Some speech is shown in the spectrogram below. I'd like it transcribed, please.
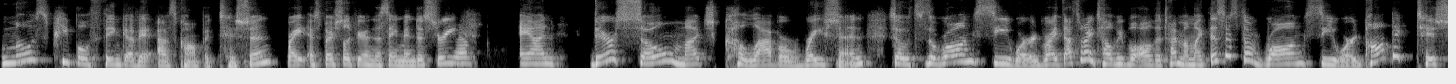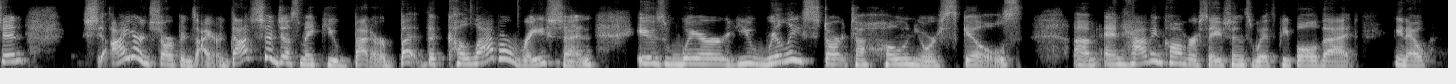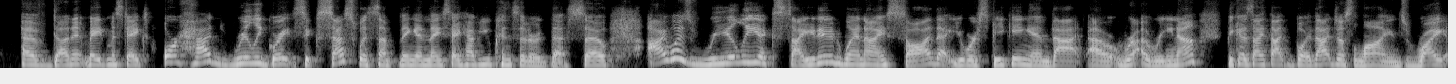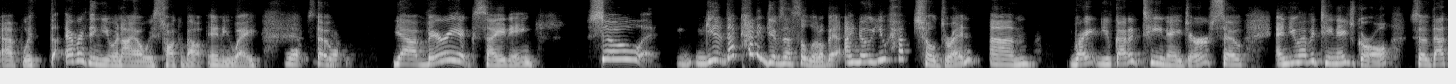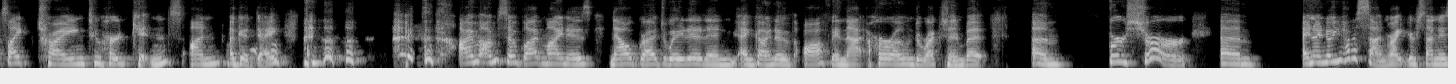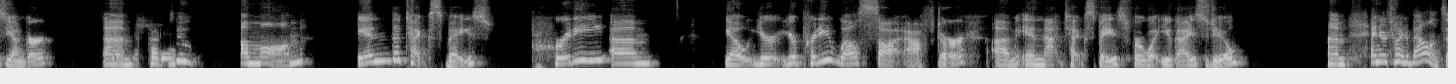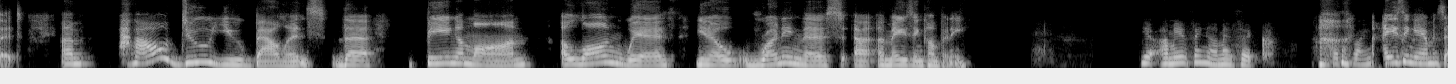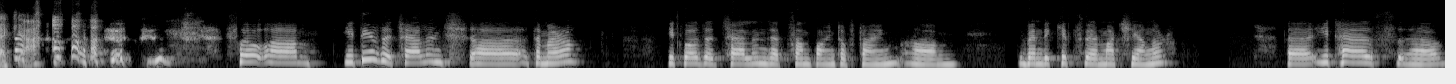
most people think of it as competition, right? Especially if you're in the same industry. Yep. And there's so much collaboration. So it's the wrong C word, right? That's what I tell people all the time. I'm like, this is the wrong C word. Competition, iron sharpens iron. That should just make you better. But the collaboration is where you really start to hone your skills um, and having conversations with people that, you know, have done it, made mistakes, or had really great success with something. And they say, Have you considered this? So I was really excited when I saw that you were speaking in that uh, arena because I thought, boy, that just lines right up with everything you and I always talk about anyway. Yep, so, yep. yeah, very exciting. So, yeah, that kind of gives us a little bit. I know you have children. Um, right? You've got a teenager. So, and you have a teenage girl. So that's like trying to herd kittens on a good day. I'm I'm so glad mine is now graduated and and kind of off in that her own direction. But um for sure, um, and I know you have a son, right? Your son is younger. Um to a mom in the tech space, pretty um you know you're you're pretty well sought after um, in that tech space for what you guys do um, and you're trying to balance it um, how do you balance the being a mom along with, you know, running this uh, amazing company? Yeah, amazing. That's right. amazing Amazek, yeah. so um, it is a challenge, uh, Tammera. It was a challenge at some point of time um, when the kids were much younger. Uh, it has uh,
